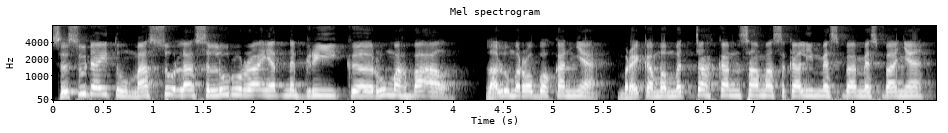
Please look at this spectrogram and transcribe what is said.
Sesudah itu masuklah seluruh rakyat negeri ke rumah Baal, lalu merobohkannya. Mereka memecahkan sama sekali mesbah-mesbahnya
